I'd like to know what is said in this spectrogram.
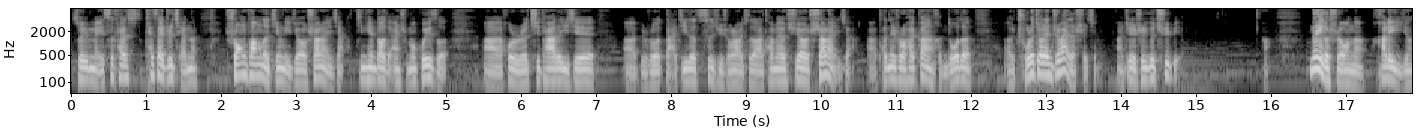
所以每次开开赛之前呢，双方的经理就要商量一下，今天到底按什么规则啊，或者说其他的一些啊，比如说打击的次序什么乱七八糟，他们要需要商量一下啊。他那时候还干很多的呃，除了教练之外的事情啊，这也是一个区别啊。那个时候呢，哈利已经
